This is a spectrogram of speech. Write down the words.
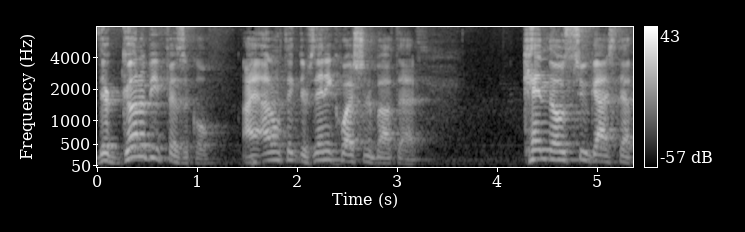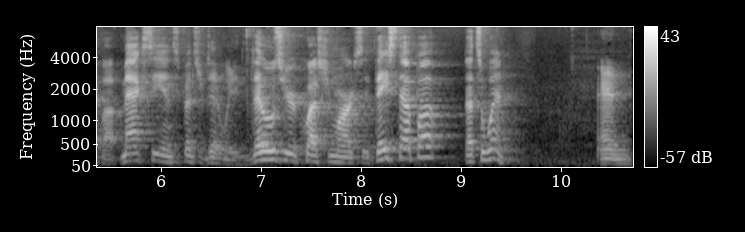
They're gonna be physical. I, I don't think there's any question about that. Can those two guys step up? Maxi and Spencer Dinwiddie. Those are your question marks. If they step up, that's a win. and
